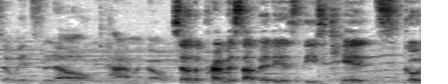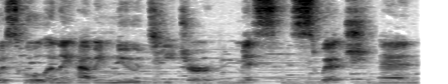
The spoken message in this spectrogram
so it's a long time ago. So the premise of it is these kids go to school and they have a new teacher, Miss Switch, and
